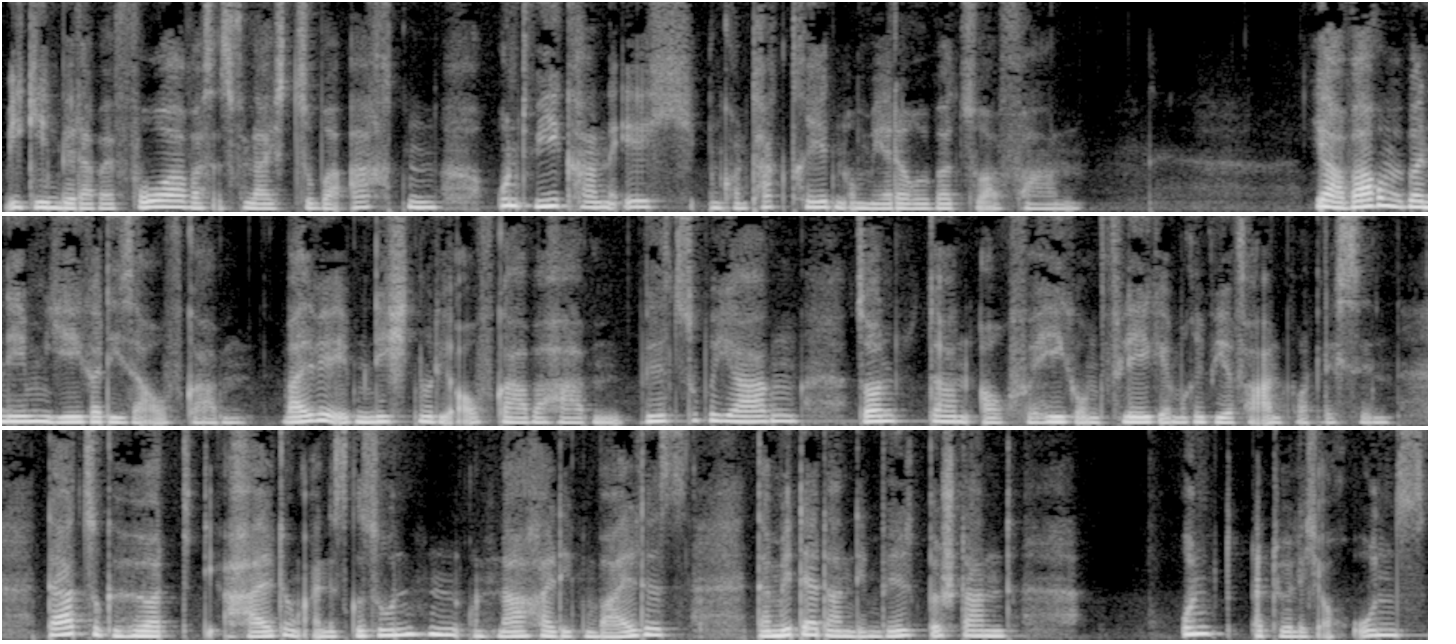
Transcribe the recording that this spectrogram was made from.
Wie gehen wir dabei vor? Was ist vielleicht zu beachten? Und wie kann ich in Kontakt treten, um mehr darüber zu erfahren? Ja, warum übernehmen Jäger diese Aufgaben? Weil wir eben nicht nur die Aufgabe haben, Wild zu bejagen, sondern auch für Hege und Pflege im Revier verantwortlich sind. Dazu gehört die Erhaltung eines gesunden und nachhaltigen Waldes, damit er dann dem Wildbestand und natürlich auch uns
